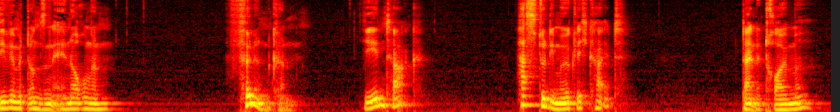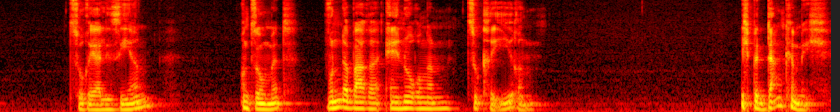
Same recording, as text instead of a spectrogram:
die wir mit unseren Erinnerungen füllen können. Jeden Tag hast du die Möglichkeit, deine Träume zu realisieren und somit wunderbare Erinnerungen zu kreieren. Ich bedanke mich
